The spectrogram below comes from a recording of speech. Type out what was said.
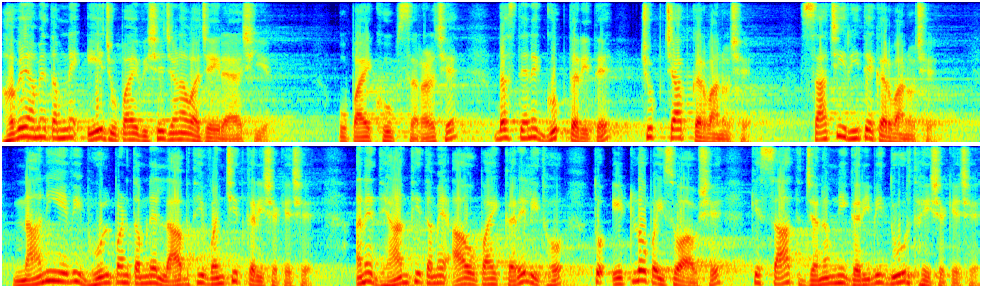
હવે અમે તમને એ જ ઉપાય વિશે જણાવવા જઈ રહ્યા છીએ. ઉપાય ખૂબ સરળ છે, બસ તેને ગુપ્ત રીતે ચૂપચાપ કરવાનો છે, સાચી રીતે કરવાનો છે. નાની એવી ભૂલ પણ તમને લાભથી વંચિત કરી શકે છે. અને ધ્યાનથી તમે આ ઉપાય કરી લીધો, તો એટલો પૈસો આવશે કે સાત જન્મની ગરીબી દૂર થઈ શકે છે.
